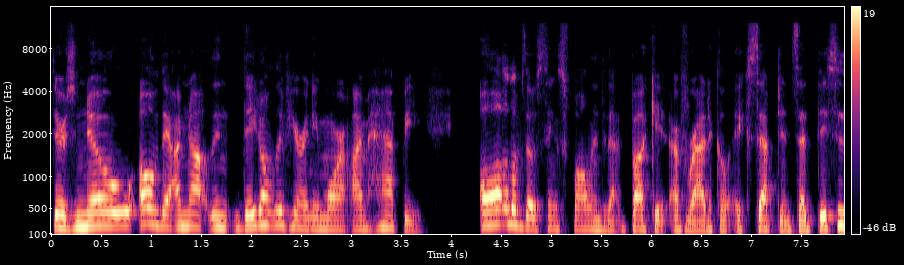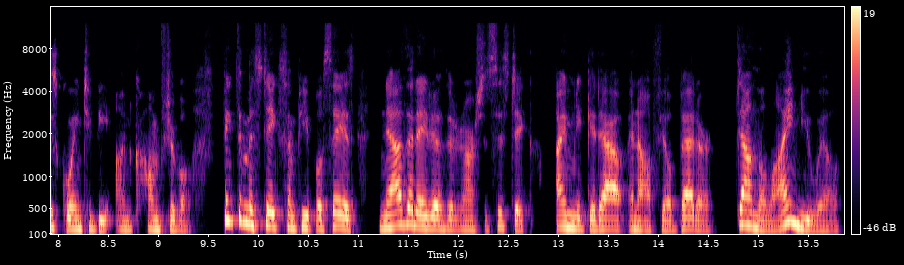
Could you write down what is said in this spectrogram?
There's no, oh, they, I'm not, they don't live here anymore. I'm happy. All of those things fall into that bucket of radical acceptance that this is going to be uncomfortable. I think the mistake some people say is now that I know they're narcissistic, I'm going to get out and I'll feel better. Down the line, you will,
